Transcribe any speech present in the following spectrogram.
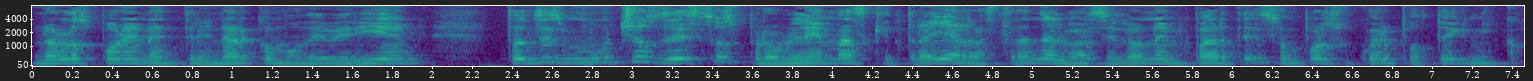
no los ponen a entrenar como deberían. Entonces muchos de estos problemas que trae arrastrando el Barcelona en parte son por su cuerpo técnico.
